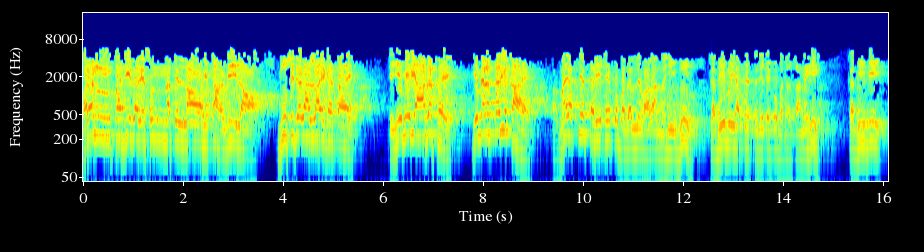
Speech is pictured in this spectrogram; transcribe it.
ولن تجید سنت اللہ تحویلا دوسری جگہ اللہ یہ کہتا ہے کہ یہ میری عادت ہے، یہ میرا طریقہ ہے۔ اور میں اپنے طریقے کو بدلنے والا نہیں ہوں۔ کبھی میں اپنے طریقے کو بدلتا نہیں۔ کبھی بھی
